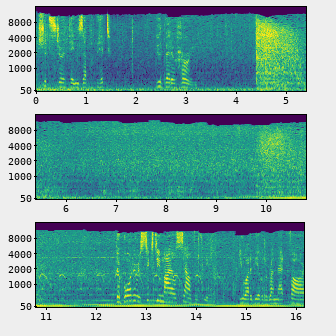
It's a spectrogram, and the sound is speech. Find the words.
That should stir things up a bit. You'd better hurry. The border is 60 miles south of here. You ought to be able to run that far.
